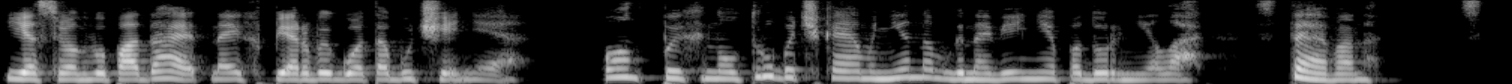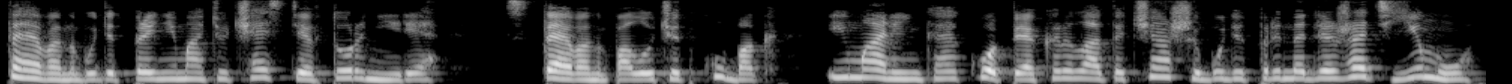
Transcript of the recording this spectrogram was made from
если он выпадает на их первый год обучения. Он пыхнул трубочкой, а мне на мгновение подурнело. Стеван. Стеван будет принимать участие в турнире. Стеван получит кубок, и маленькая копия крылатой чаши будет принадлежать ему.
